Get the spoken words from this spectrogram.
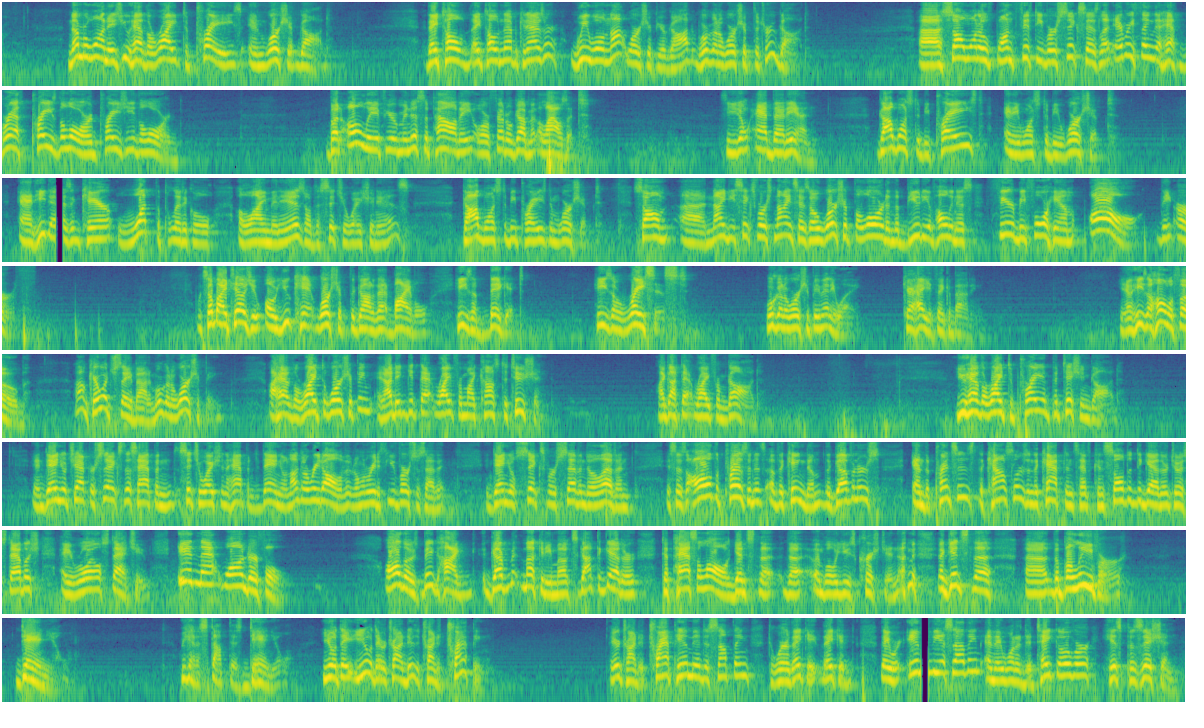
Number one is you have the right to praise and worship God. They told, they told Nebuchadnezzar, We will not worship your God. We're going to worship the true God. Uh, Psalm 150, verse 6 says, Let everything that hath breath praise the Lord, praise ye the Lord. But only if your municipality or federal government allows it. So you don't add that in. God wants to be praised and he wants to be worshiped. And he doesn't care what the political alignment is or the situation is. God wants to be praised and worshiped. Psalm uh, 96 verse 9 says, O worship the Lord in the beauty of holiness, fear before him all the earth. When somebody tells you, oh, you can't worship the God of that Bible, he's a bigot. He's a racist. We're going to worship him anyway. Care how you think about him. You know, he's a homophobe. I don't care what you say about him. We're going to worship him. I have the right to worship him, and I didn't get that right from my Constitution. I got that right from God. You have the right to pray and petition God. In Daniel chapter 6, this happened, situation that happened to Daniel. I'm not going to read all of it, but I'm going to read a few verses of it. In Daniel 6, verse 7 to 11, it says, All the presidents of the kingdom, the governors and the princes, the counselors, and the captains have consulted together to establish a royal statute. Isn't that wonderful? All those big high government muckety mucks got together to pass a law against the, the and we'll use Christian, against the, uh, the believer, Daniel. We got to stop this Daniel. You know, what they, you know what they were trying to do? They're trying to trap him. They were trying to trap him into something to where they could, they could, they were envious of him and they wanted to take over his position.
